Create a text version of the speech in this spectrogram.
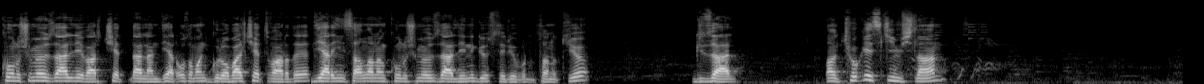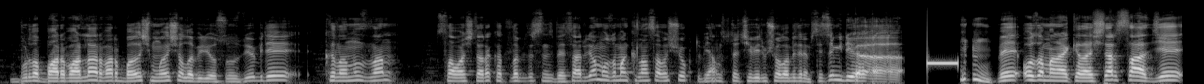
konuşma özelliği var chatlerle diğer o zaman global chat vardı. Diğer insanlarla konuşma özelliğini gösteriyor burada tanıtıyor. Güzel. Lan çok eskiymiş lan. Burada barbarlar var. Bağış maaş alabiliyorsunuz diyor. Bir de klanınızla savaşlara katılabilirsiniz vesaire diyor ama o zaman klan savaşı yoktu. Yanlışlıkla çevirmiş olabilirim. Sesim gidiyor. Ve o zaman arkadaşlar sadece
